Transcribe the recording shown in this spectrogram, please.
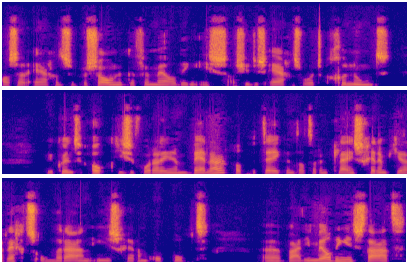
als er ergens een persoonlijke vermelding is, als je dus ergens wordt genoemd. Je kunt ook kiezen voor alleen een banner, wat betekent dat er een klein schermpje rechts onderaan in je scherm oppopt uh, waar die melding in staat.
